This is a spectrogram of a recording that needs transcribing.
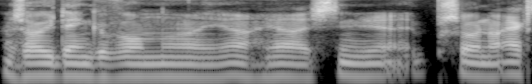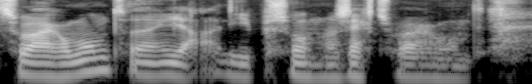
dan zou je denken van... ja, ja, is die persoon nou echt zwaar gewond? ja, die persoon was echt zwaar gewond.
